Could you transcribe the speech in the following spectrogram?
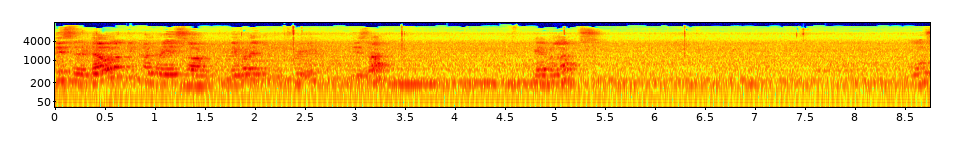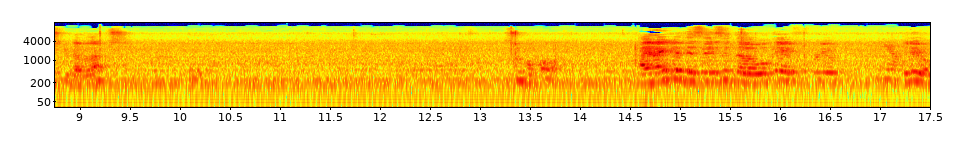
These developing countries are divided into three. These are developed, most developed, superpower. I write like this. Is it uh, okay for you? Yeah. For you?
